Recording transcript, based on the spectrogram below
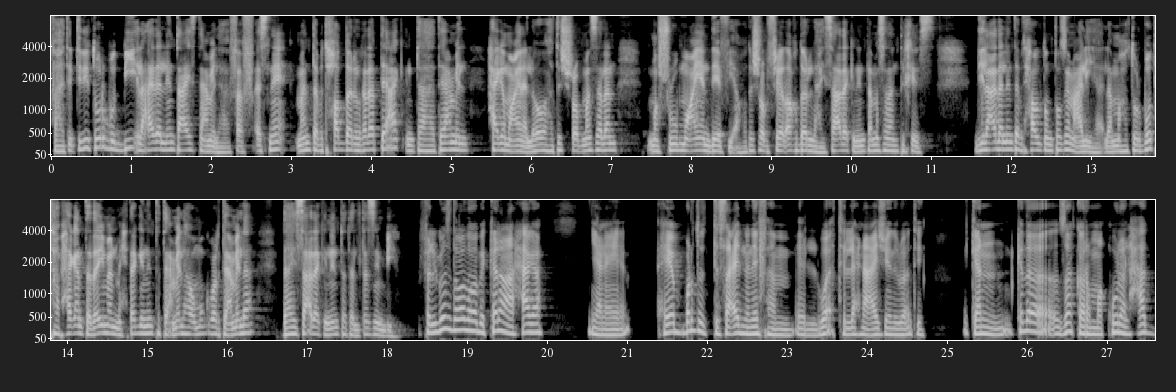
فهتبتدي تربط بيه العادة اللي انت عايز تعملها. ففي أثناء ما انت بتحضر الغداء بتاعك انت هتعمل حاجة معينة اللي هو هتشرب مثلا مشروب معين دافي أو هتشرب الشاي الأخضر اللي هيساعدك إن انت مثلا تخس. دي العادة اللي انت بتحاول تنتظم عليها. لما هتربطها بحاجة انت دايما محتاج إن انت تعملها ومجبر تعملها ده هيساعدك إن انت تلتزم بيها. في الجزء ده برضه هو بيتكلم عن حاجة يعني هي برضه تساعدنا نفهم الوقت اللي إحنا عايشين دلوقتي. كان كده ذكر مقولة لحد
